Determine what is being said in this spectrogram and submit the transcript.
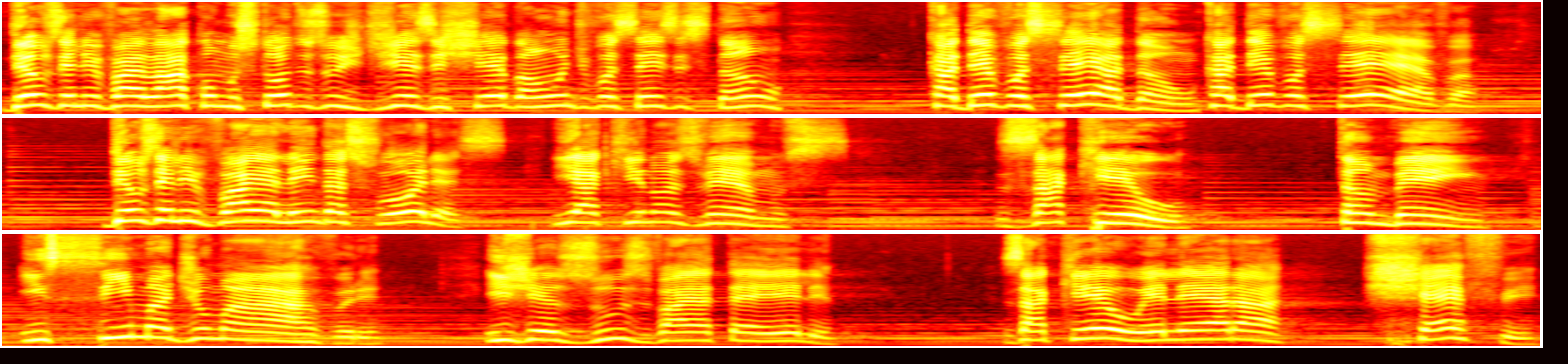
Deus ele vai lá como todos os dias e chega aonde vocês estão. Cadê você, Adão? Cadê você, Eva? Deus ele vai além das folhas. E aqui nós vemos Zaqueu também em cima de uma árvore e Jesus vai até ele. Zaqueu, ele era chefe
